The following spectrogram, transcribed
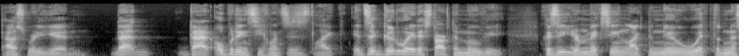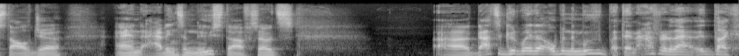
That was pretty good. That that opening sequence is like it's a good way to start the movie because you're mixing like the new with the nostalgia and adding some new stuff. So it's uh that's a good way to open the movie. But then after that, it like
